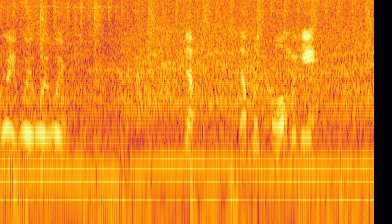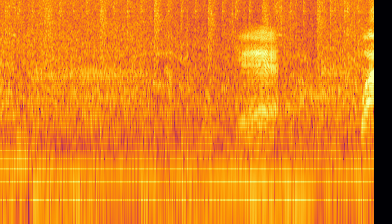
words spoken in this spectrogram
อุ้ยอุ้ยอุ้ยอุ้ยเกือบเกือบหลุดโค้งเมื่อกี้ กว่า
